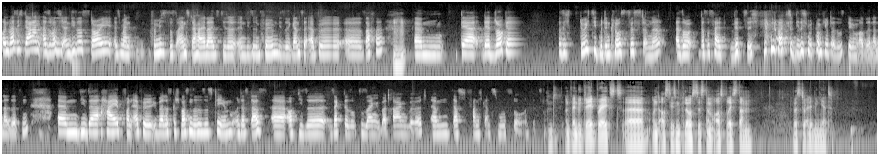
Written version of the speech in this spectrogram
Und was ich daran, also was ich an dieser Story, also ich meine, für mich ist das eins der Highlights diese, in diesem Film, diese ganze Apple-Sache. Äh, mhm. ähm, der, der Joke, der sich durchzieht mit dem Closed System, ne? Also das ist halt witzig für Leute, die sich mit Computersystemen auseinandersetzen. Ähm, dieser Hype von Apple über das geschlossene System und dass das äh, auf diese Sekte sozusagen übertragen wird, ähm, das fand ich ganz smooth so und witzig. Und, und wenn du jailbreakst äh, und aus diesem Closed System ausbrichst, dann wirst du eliminiert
